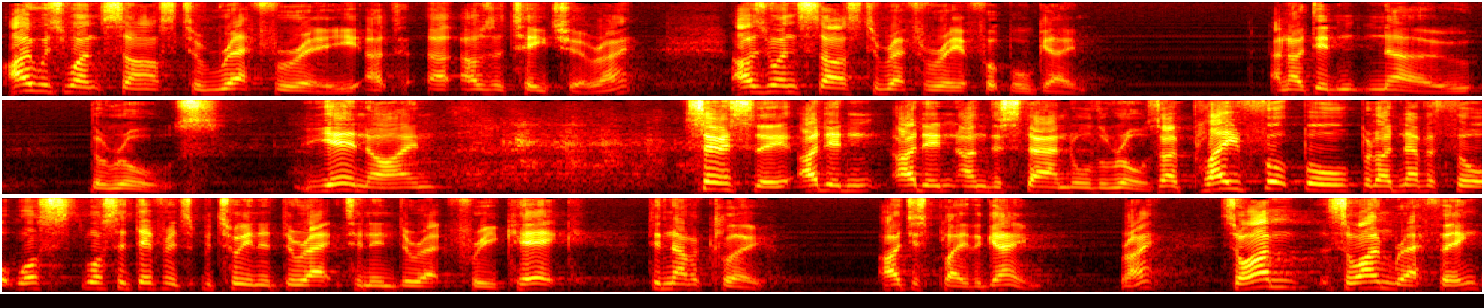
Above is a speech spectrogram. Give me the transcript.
I was once asked to referee, at, uh, I was a teacher, right? I was once asked to referee a football game, and I didn't know the rules. Year nine. Seriously, I didn't, I didn't understand all the rules. I played football, but I'd never thought, what's, what's the difference between a direct and indirect free kick? Didn't have a clue. I just play the game, right? So I'm, so I'm refing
